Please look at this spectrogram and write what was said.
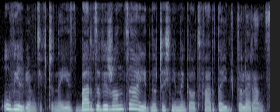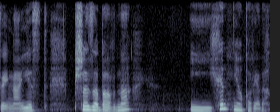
Uwielbiam dziewczynę. Jest bardzo wierząca, a jednocześnie mega otwarta i tolerancyjna. Jest przezabawna i chętnie opowiada,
